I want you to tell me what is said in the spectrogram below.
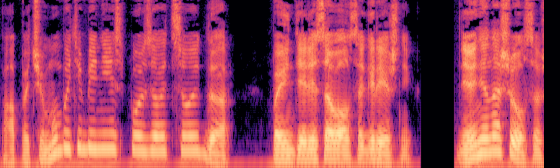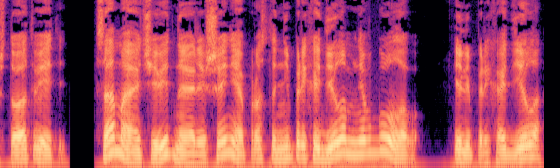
А почему бы тебе не использовать свой дар? Поинтересовался грешник. Я не нашелся, что ответить. Самое очевидное решение просто не приходило мне в голову. Или приходило,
